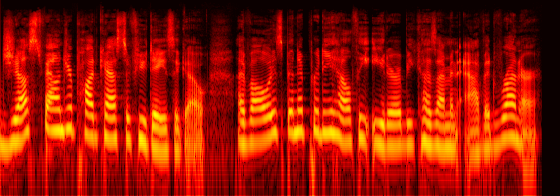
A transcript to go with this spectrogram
Just found your podcast a few days ago. I've always been a pretty healthy eater because I'm an avid runner.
